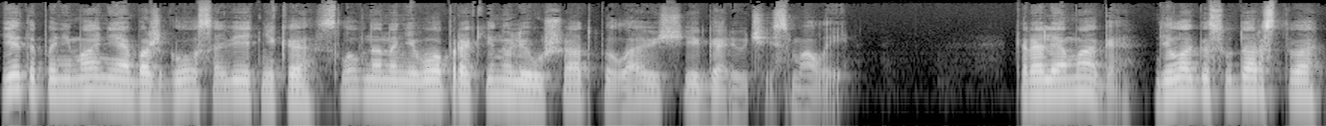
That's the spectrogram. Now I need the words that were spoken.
и это понимание обожгло советника, словно на него прокинули ушат пылающие горючей смолы. Короля-мага, дела государства,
